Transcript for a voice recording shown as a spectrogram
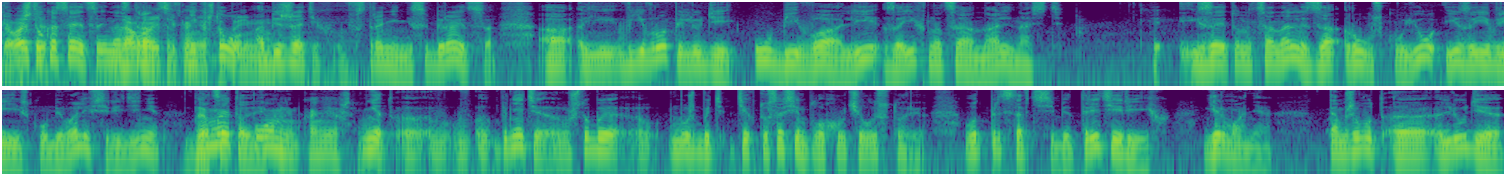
Давайте, Что касается иностранцев, давайте, конечно, никто примем. обижать их в стране не собирается. А в Европе людей убивали за их национальность и за эту национальность, за русскую и за еврейскую убивали в середине да 20 мы это века. помним, конечно. Нет, э, понимаете, чтобы, э, может быть, те, кто совсем плохо учил историю. Вот представьте себе, Третий рейх, Германия. Там живут э, люди,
